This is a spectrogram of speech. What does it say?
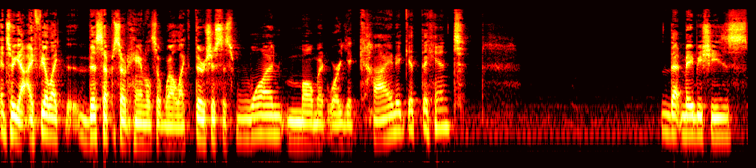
and so yeah, I feel like th- this episode handles it well. Like there's just this one moment where you kind of get the hint that maybe she's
